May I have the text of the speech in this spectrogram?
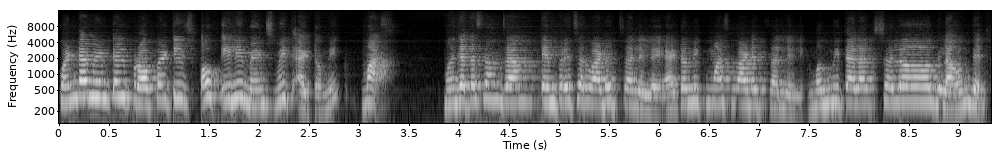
Fundamental properties of elements with atomic mass म्हणजे आता समजा टेम्परेचर वाढत चाललेलं आहे ऍटॉमिक मास वाढत चाललेले मग मी त्याला सलग लावून देणार.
